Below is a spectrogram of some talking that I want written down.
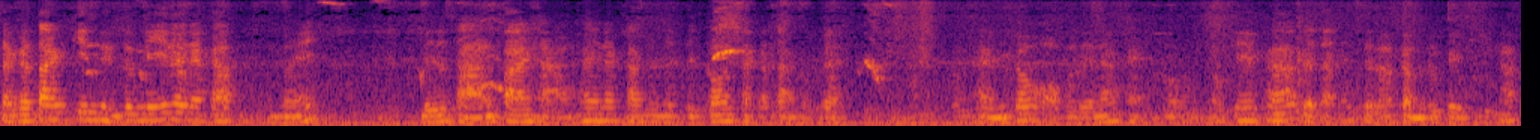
สังกะตังกินถึงตรงนี้เลยนะครับเห็นไหมเดี๋ยวจะสางปลายหางให้นะครับมันจะเป็นก้อนสังกะตังหมดเลย ตรงแขนนี่ก็ออกมาเลยนะแขนตรงโอเคครับเดี๋ยวตัดให้เสร็จแล้วกลับมาดูกันอีกทีครับ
